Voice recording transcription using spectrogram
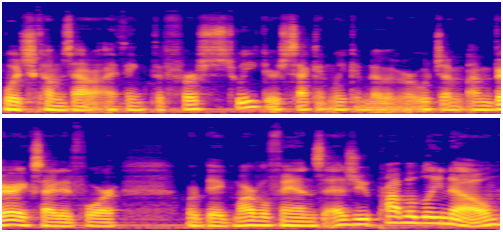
which comes out, I think, the first week or second week of November, which I'm, I'm very excited for. We're big Marvel fans, as you probably know.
